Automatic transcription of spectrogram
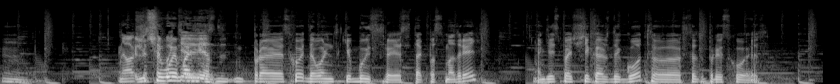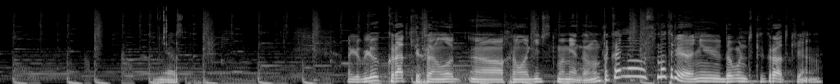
Хм. Ну, вообще Ключевой момент происходит довольно-таки быстро, если так посмотреть. Здесь почти каждый год э, что-то происходит. Ясно. Люблю краткие хронолог... Э, хронологические моменты. Ну так, ну смотри, они довольно-таки краткие.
